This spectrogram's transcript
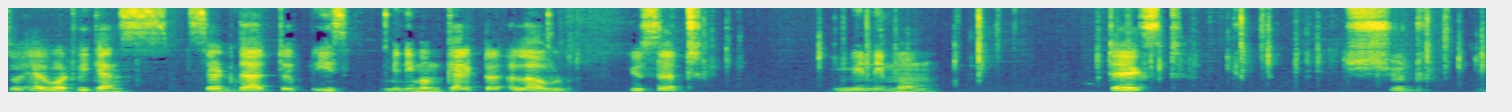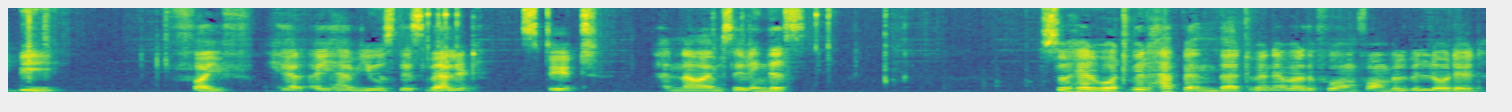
so here what we can set that uh, minimum character allowed. You set minimum text should be 5 here I have used this valid state and now I'm saving this. So here what will happen that whenever the form form will be loaded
